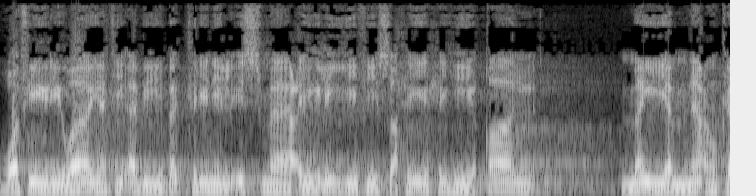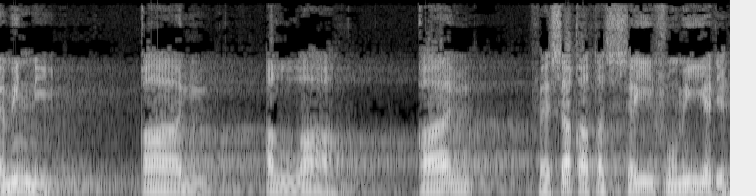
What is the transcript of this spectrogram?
وفي رواية أبي بكر الإسماعيلي في صحيحه قال من يمنعك مني؟ قال الله. قال فسقط السيف من يده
